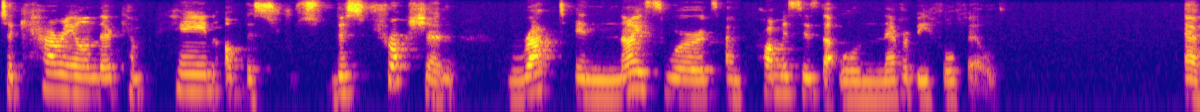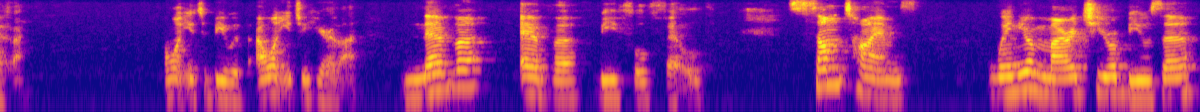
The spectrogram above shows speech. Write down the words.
to carry on their campaign of this destruction wrapped in nice words and promises that will never be fulfilled. Ever. I want you to be with, I want you to hear that. Never, ever be fulfilled. Sometimes when you're married to your abuser,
